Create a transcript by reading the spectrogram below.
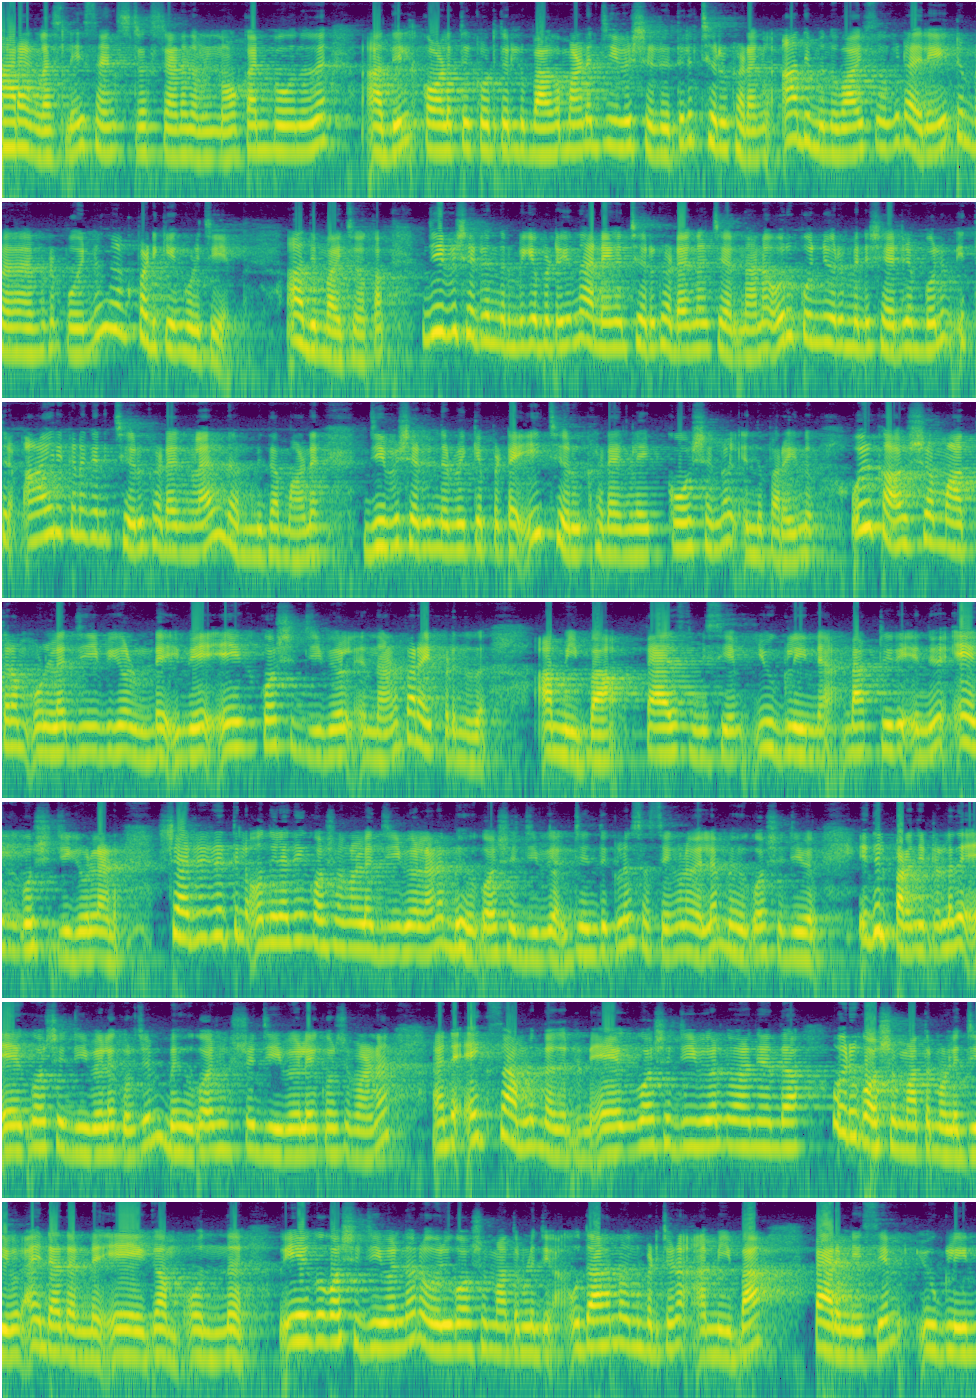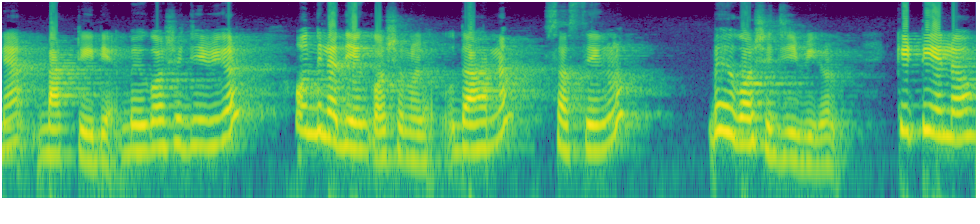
ആറാം ക്ലാസ്സിലെ സയൻസ് ടെക്സ്റ്റാണ് നമ്മൾ നോക്കാൻ പോകുന്നത്. അതിൽ കോളത്തിൽ കൊടുത്തിട്ടുള്ള ഭാഗമാണ് ജീവശരീരത്തിലെ ചെറുഘടകങ്ങൾ. ആദ്യം ഒന്ന് വായിച്ചു നോക്കിയിട്ട് അതിൽ ഏറ്റവും പ്രധാനപ്പെട്ട പോയിന്റ് നിങ്ങൾക്ക് പഠിക്കുകയും കൂടി ചെയ്യാം. ആദ്യം വായിച്ചു നോക്കാം. ജീവശരീരം നിർമ്മിക്കപ്പെട്ടിരിക്കുന്ന അനേകം ചെറുഘടകങ്ങൾ ചേർന്നാണ് ഒരു കുഞ്ഞുറുമ്പിന്റെ ശരീരം പോലും ഇത്തരം ആയിരക്കണക്കിന് ചെറുഘടകങ്ങളാൽ നിർമ്മിതമാണ്. ജീവശരീരം നിർമ്മിക്കപ്പെട്ട ഈ ചെറുഘടകങ്ങളെ കോശങ്ങൾ എന്ന് പറയുന്നു. ഒരു കോശം മാത്രം ഉള്ള ജീവികളുണ്ട്. ഇവയെ ഏകകോശ ജീവികൾ എന്നാണ് പറയപ്പെടുന്നത്. അമീബ പാരസ്മിസിയം യുഗ്ലീന ബാക്ടീരിയ എന്നിവ ഏകകോശ ജീവികളാണ് ശരീരത്തിൽ ഒന്നിലധികം കോശങ്ങളുള്ള ജീവികളാണ് ബഹുകോശ ജീവികൾ ജന്തുക്കളും സസ്യങ്ങളും എല്ലാം ബഹുകോശ ജീവികൾ ഇതിൽ പറഞ്ഞിട്ടുള്ളത് ഏകകോശ ജീവികളെ കുറിച്ചും ബഹുകോശ ജീവികളെ ജീവികളെക്കുറിച്ചുമാണ് അതിന്റെ എക്സാമ്പിളും തന്നിട്ടുണ്ട്. ഏകകോശ ജീവികൾ എന്ന് പറഞ്ഞാൽ എന്താ? ഒരു കോശം മാത്രമുള്ള ജീവികൾ. അതിന്റെ അതുണ്ട് ഏകം ഒന്ന്. ഏകകോശ ജീവികൾ എന്ന് പറഞ്ഞാൽ ഒരു കോശം മാത്രമുള്ള ജീവി ഉദാഹരണം ഒന്ന് പഠിച്ചാണ്. Amoeba paramecium euglena bacteria. ബഹുകോശ ജീവികൾ ഒന്നിലധികം കോശങ്ങൾ. ഉദാഹരണം സസ്യങ്ങളും ബഹുകോശ ജീവികൾ കിട്ടിയല്ലോ?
